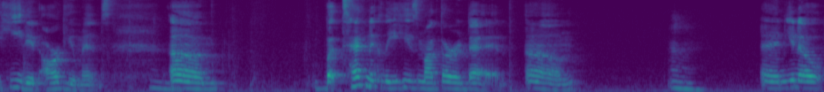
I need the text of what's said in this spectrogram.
heated arguments. Mm-hmm. Um, but technically, he's my third dad. Um, mm. And, you know,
